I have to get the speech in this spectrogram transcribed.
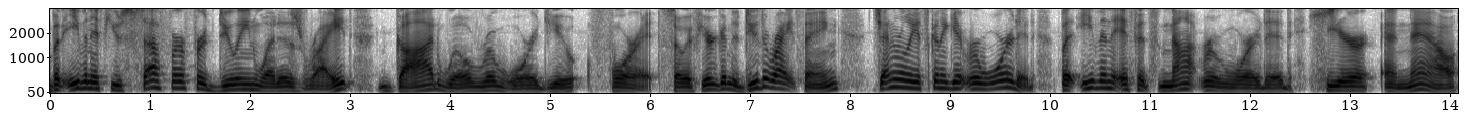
but even if you suffer for doing what is right, God will reward you for it. So if you're going to do the right thing, generally it's going to get rewarded. But even if it's not rewarded here and now,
